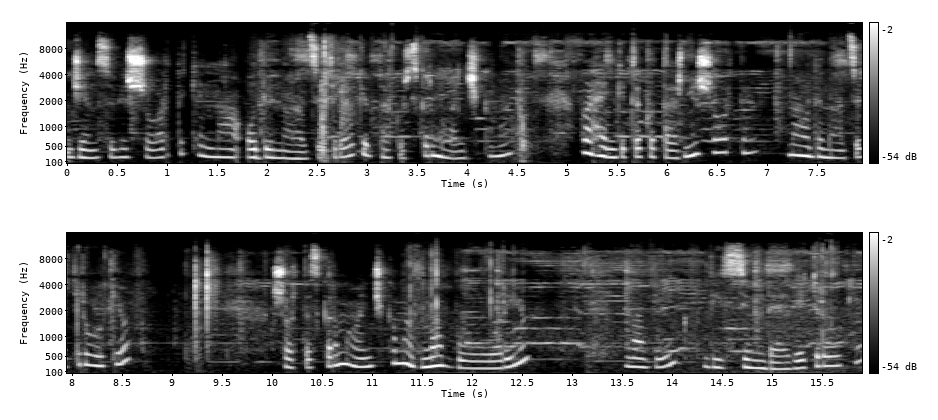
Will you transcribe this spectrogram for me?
Джинсові шортики на 11 років, також з карманчиками. Легенькі трикотажні шорти на 11 років. Шорти з карманчиками в наборі на вік 8-9 років.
